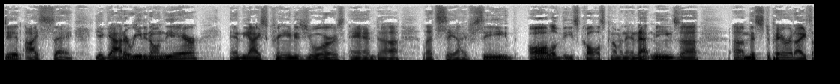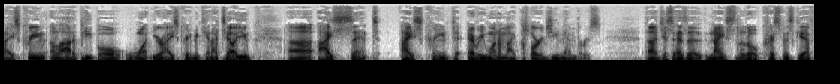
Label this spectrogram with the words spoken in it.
did i say? You got to read it on the air and the ice cream is yours and uh, let's see i see all of these calls coming in. That means uh, uh, mr paradise ice cream a lot of people want your ice cream. And can i tell you uh, i sent ice cream to every one of my clergy members uh, just as a nice little christmas gift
